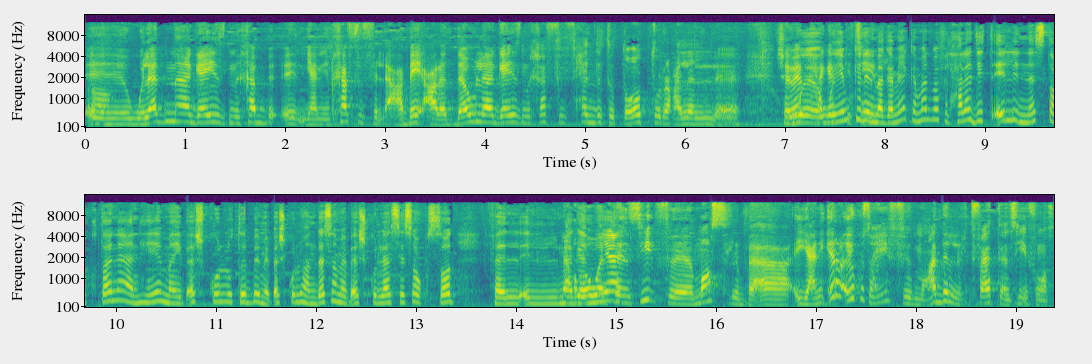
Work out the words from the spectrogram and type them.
آه ولادنا جايز نخب آه، يعني نخفف الأعباء على الدولة جايز نخفف حدة التوتر على الشباب و- حاجات ويمكن كتير. المجاميع كمان بقى في الحالة دي تقل الناس تقتنع إن هي ما يبقاش كله طب ما يبقاش كله هندسة ما يبقاش كلها سياسة واقتصاد لا، هو فالمجاميع التنسيق في مصر بقى يعني إيه رأيكم صحيح في معدل ارتفاع التنسيق في مصر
